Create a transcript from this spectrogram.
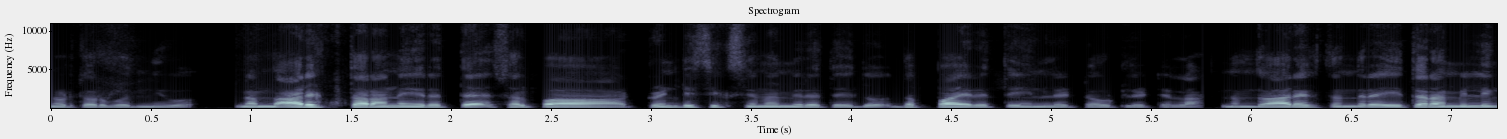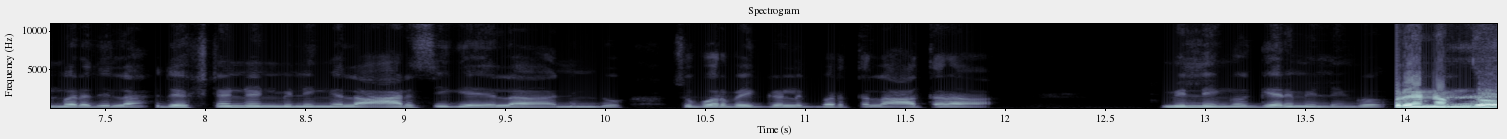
ನೋಡ್ತಾ ಇರ್ಬೋದು ನೀವು. ನಮ್ದು ಆರ್ ಎಕ್ಸ್ ತರಾನೇ ಇರುತ್ತೆ. ಸ್ವಲ್ಪ ಟ್ವೆಂಟಿ ಸಿಕ್ಸ್ ಎಂ ಎಂ ಇರುತ್ತೆ ಇದು. ದಪ್ಪ ಇರುತ್ತೆ ಇನ್ಲೆಟ್ ಔಟ್ಲೆಟ್ ಎಲ್ಲ. ನಮ್ದು ಆರ್ ಎಕ್ಸ್ ಅಂದ್ರೆ ಈ ತರ ಮಿಲ್ಲಿಂಗ್ ಬರೋದಿಲ್ಲ. ಇದು ಎಕ್ಸ್ಟೆಂಡೆಡ್ ಮಿಲ್ಲಿಂಗ್ ಎಲ್ಲ ಆರ್ಗೆ ಎಲ್ಲ ನಿಮ್ದು ಸೂಪರ್ ಬೈಕ್ಗಳಿಗೆ ಬರುತ್ತಲ್ಲ ಆ ತರ ಮಿಲ್ಲಿಂಗು ಗೇರ್ ಮಿಲ್ಲಿಂಗು. ನಮ್ದು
